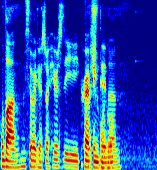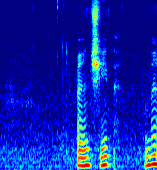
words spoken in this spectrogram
Hold on. Let me see if I okay, can so here's the crafting table. And sheep. No.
